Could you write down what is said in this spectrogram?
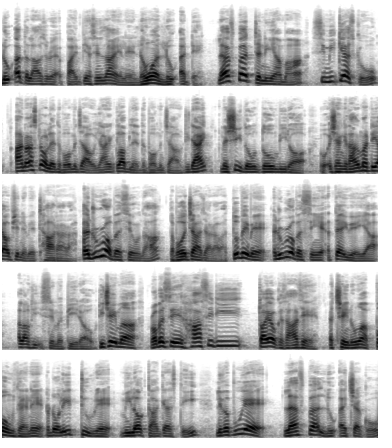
လိုအပ်သလားဆိုတဲ့အပိုင်းပြန်စဉ်းစားရင်လည်းလုံးဝလိုအပ်တယ် left back တနေရာမှာ Simicas ကို Arna Slot လည်းသဘောမကျဘူး Ryan Klopp လည်းသဘောမကျဘူးဒီတိုင်းမရှိသုံးသုံးပြီးတော့ဟိုအရန်ကစားသမားတစ်ယောက်ဖြစ်နေပဲထားထားတာ Andrew Robertson ကသဘောကျကြတာပါသူပေမဲ့ Andrew Robertson ရဲ့အသက်အရွယ်အရအဲ့လောက်ထိအဆင်မပြေတော့ဘူးဒီချိန်မှာ Robertson Ha City တွားရောက်ကစားစဉ်အချိန်တုန်းကပုံစံနဲ့တော်တော်လေးတူတဲ့ Milo Cargas တီ Liverpool ရဲ့ left back လိုအပ်ချက်ကို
